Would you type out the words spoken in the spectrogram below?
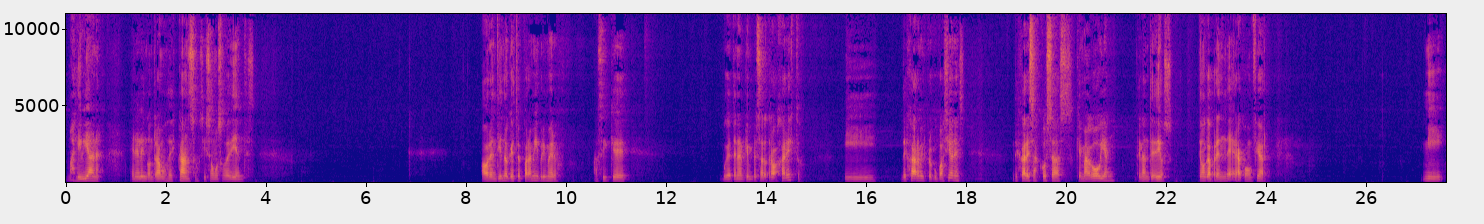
más liviana, en Él encontramos descanso si somos obedientes. Ahora entiendo que esto es para mí primero, así que voy a tener que empezar a trabajar esto y dejar mis preocupaciones, dejar esas cosas que me agobian delante de Dios. Tengo que aprender a confiar mi,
